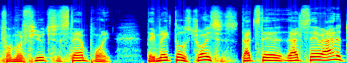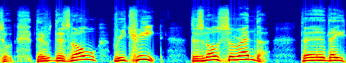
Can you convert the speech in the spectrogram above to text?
from a future standpoint. They make those choices. That's their that's their attitude. There, there's no retreat. There's no surrender. They, they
